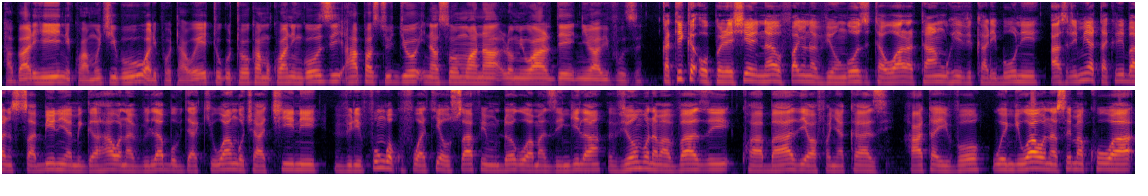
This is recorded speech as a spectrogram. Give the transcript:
Habari hii ni kwa mujibu wa ripota wetu kutoka mkwani ngozi hapa studio inasomwa na Lomiwalde ni wavivuze Katika operesheni inayofanywa na viongozi tawala tangu hivi karibuni, asilimia takriban sabini ya migahawa na vilabu vya kiwango cha chini vilifungwa kufuatia usafi mdogo wa mazingira, vyombo na mavazi kwa baadhi ya wafanyakazi. Hata hivyo, wengi wao nasema kuwa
